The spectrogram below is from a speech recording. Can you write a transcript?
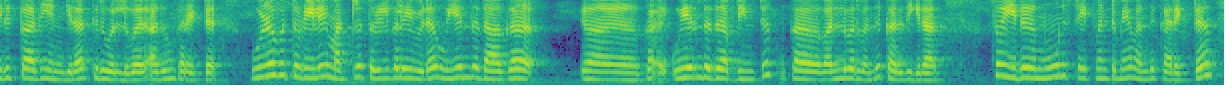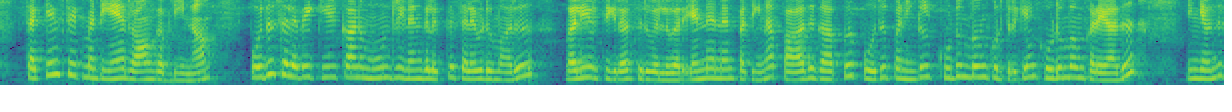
இருக்காது என்கிறார் திருவள்ளுவர். அதுவும் கரெக்டு உழவு தொழிலை மற்ற தொழில்களை விட உயர்ந்ததாக க உயர்ந்தது அப்படின்ட்டு க வள்ளுவர் வந்து கருதுகிறார். ஸோ இது மூணு ஸ்டேட்மெண்ட்டுமே வந்து கரெக்டு செகண்ட் ஸ்டேட்மெண்ட் ஏன் ராங் அப்படின்னா பொது செலவை கீழ்காணும் மூன்று இனங்களுக்கு செலவிடுமாறு வலியுறுத்துகிறார் திருவள்ளுவர். என்னென்னு பார்த்தீங்கன்னா பாதுகாப்பு பொது பணிகள் குடும்பம் கொடுத்துருக்கேன். குடும்பம் கிடையாது. இங்கே வந்து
